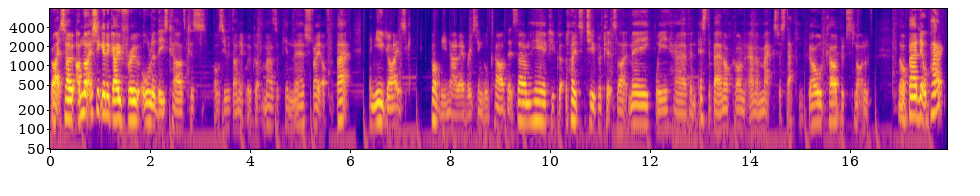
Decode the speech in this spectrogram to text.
Right, so I'm not actually going to go through all of these cards because obviously we've done it. We've got Mazepin there straight off the bat. And you guys probably know every single card that's on here. If you've got loads of duplicates like me, we have an Esteban Ocon and a Max Verstappen gold card, which is not a, not a bad little pack.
